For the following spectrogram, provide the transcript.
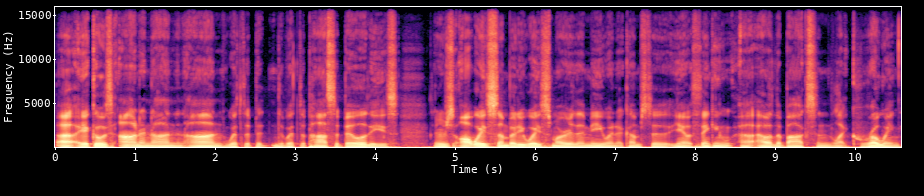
Uh, it goes on and on and on with the with the possibilities. There's always somebody way smarter than me when it comes to you know thinking uh, out of the box and like growing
